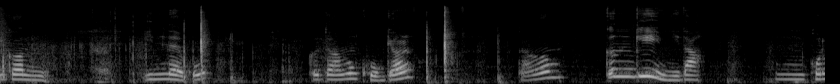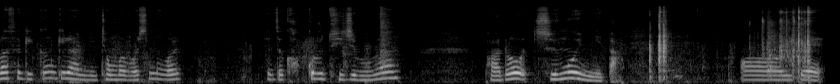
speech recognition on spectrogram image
이건 인내고 그 다음은 고결 그 다음 끈기입니다. 음, 보라색이 끈기라니 정말 멋있는 걸. 그래서 거꾸로 뒤집으면 바로 증오입니다. 어, 이게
